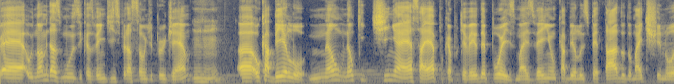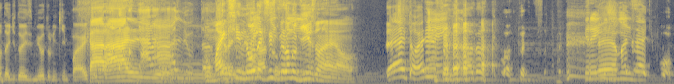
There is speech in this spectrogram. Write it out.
É, o nome das músicas vem de inspiração de Pure Jam. Uhum. Ah, o cabelo, não, não que tinha essa época, porque veio depois, mas veio o cabelo espetado do Mike Shinoda de 2000, do Linkin Park. Caralho! Caralho, tá O Mike? Shinoda que se inspirou no. Guizo, na real. É, então, é É, isso. então. contas. Grande É, mas é, tipo,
